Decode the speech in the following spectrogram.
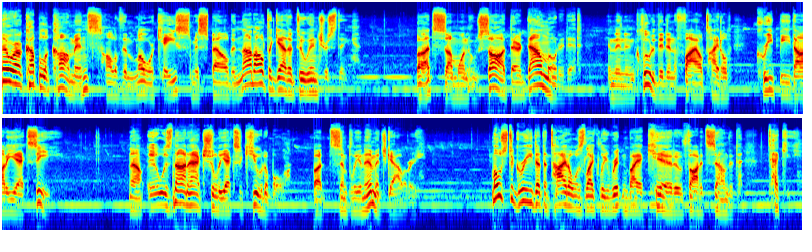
There were a couple of comments, all of them lowercase, misspelled, and not altogether too interesting. But someone who saw it there downloaded it and then included it in a file titled creepy.exe. Now, it was not actually executable, but simply an image gallery. Most agree that the title was likely written by a kid who thought it sounded techie.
